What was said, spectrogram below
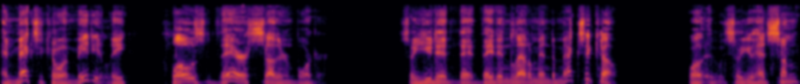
and Mexico immediately closed their southern border. So you did they, they didn't let them into Mexico. Well, so you had some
